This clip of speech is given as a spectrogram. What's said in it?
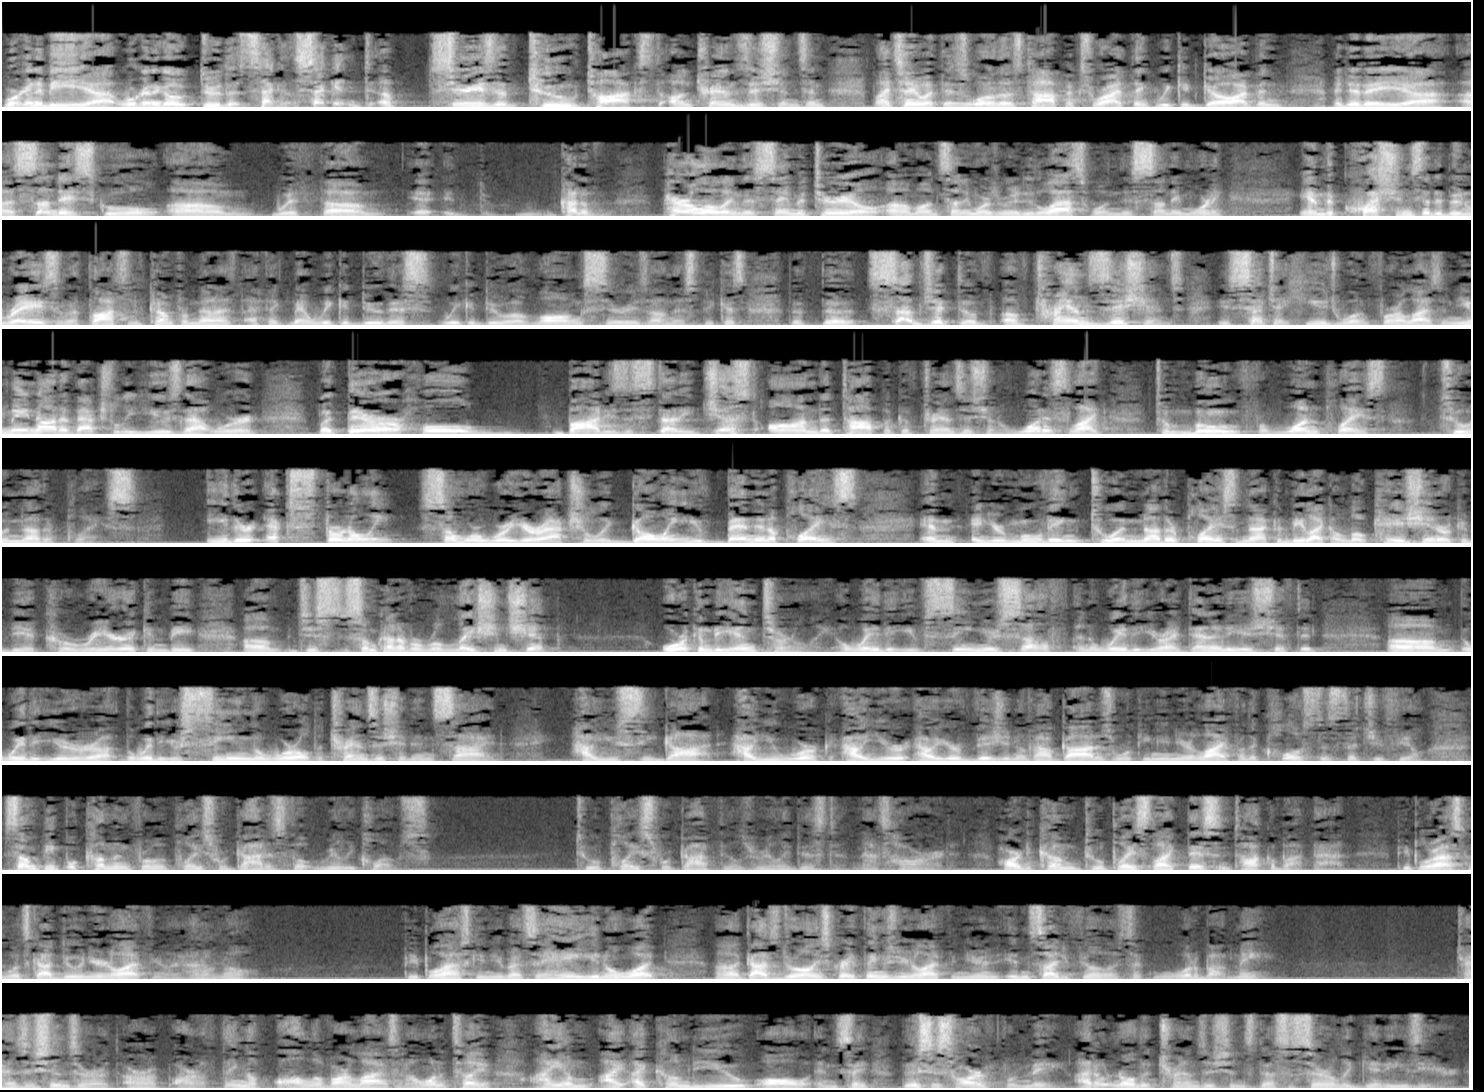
we're going to be uh, we're going to go through the second second uh, series of two talks on transitions, and I tell you what, this is one of those topics where I think we could go. I've been I did a, uh, a Sunday school um, with um, it, it, kind of paralleling this same material um, on Sunday mornings. We're going to do the last one this Sunday morning. And the questions that have been raised and the thoughts that have come from that, I, I think, man, we could do this, we could do a long series on this because the, the subject of, of transitions is such a huge one for our lives. And you may not have actually used that word, but there are whole bodies of study just on the topic of transition, what it's like to move from one place to another place either externally, somewhere where you're actually going, you've been in a place, and, and you're moving to another place, and that can be like a location, or it could be a career, it can be um, just some kind of a relationship, or it can be internally, a way that you've seen yourself and a way that your identity has shifted, um, the way that you're uh, the way that you're seeing the world, the transition inside how you see God, how you work, how your how your vision of how God is working in your life are the closest that you feel. Some people coming from a place where God has felt really close to a place where God feels really distant. And that's hard. Hard to come to a place like this and talk about that. People are asking, "What's God doing in your life?" And you're like, "I don't know." People asking you about, say, "Hey, you know what? Uh, God's doing all these great things in your life," and you're inside you feel it's like, "Well, what about me?" Transitions are, are, are a thing of all of our lives. And I want to tell you, I, am, I, I come to you all and say, this is hard for me. I don't know that transitions necessarily get easier.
